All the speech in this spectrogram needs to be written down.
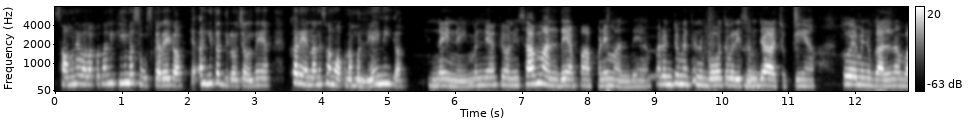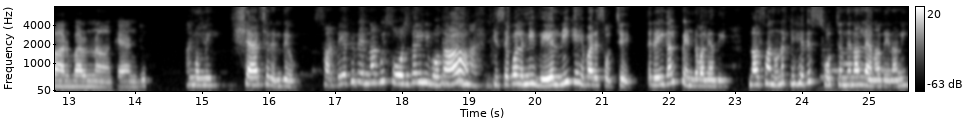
ਸਾਹਮਣੇ ਵਾਲਾ ਪਤਾ ਨਹੀਂ ਕੀ ਮਹਿਸੂਸ ਕਰੇਗਾ ਕਿ ਅਸੀਂ ਤਾਂ ਦਿਲੋਂ ਚੱਲਦੇ ਆ ਖਰੇ ਇਹਨਾਂ ਨੇ ਸਾਨੂੰ ਆਪਣਾ ਮੰਨਿਆ ਹੀ ਨਹੀਂਗਾ। ਨਹੀਂ ਨਹੀਂ ਮੰਨਿਆ ਕਿਉਂ ਨਹੀਂ? ਸਭ ਮੰਨਦੇ ਆ ਆਪਾਂ ਆਪਣੇ ਮੰਨਦੇ ਆ ਪਰ ਅੰਜੂ ਮੈਂ ਤੈਨੂੰ ਬਹੁਤ ਵਾਰੀ ਸਮਝਾ ਚੁੱਕੀ ਆ ਤੂੰ ਇਹ ਮੈਨੂੰ ਗੱਲ ਨਾ ਬਾਰ-ਬਾਰ ਨਾ ਕਹਿ ਅੰਜੂ। ਮੰਮੀ ਸ਼ਹਿਰ 'ਚ ਰਹਿੰਦੇ ਹੋ। ਸਾਡੇ ਇੱਥੇ ਤੇ ਇੰਨਾ ਕੋਈ ਸੋਚਦਾ ਹੀ ਨਹੀਂ ਬਹੁਤਾ। ਮਾਸੀ ਜੀ। ਕਿਸੇ ਕੋਲ ਇੰਨੀ ਵੇਲ ਨਹੀਂ ਕਿਸੇ ਬਾਰੇ ਸੋਚੇ। ਤੇ ਰਹੀ ਗੱਲ ਪਿੰਡ ਵਾਲਿਆਂ ਦੀ। ਨਾਲ ਸਾਨੂੰ ਨਾ ਕਿਸੇ ਦੇ ਸੋਚਣ ਦੇ ਨਾਲ ਲੈਣਾ ਦੇਣਾ ਨਹੀਂ।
